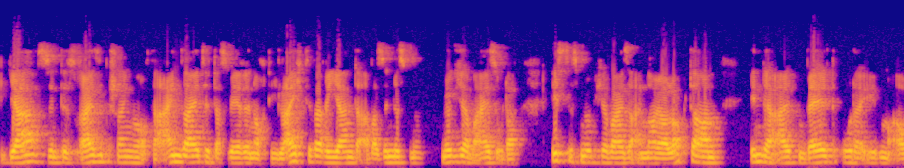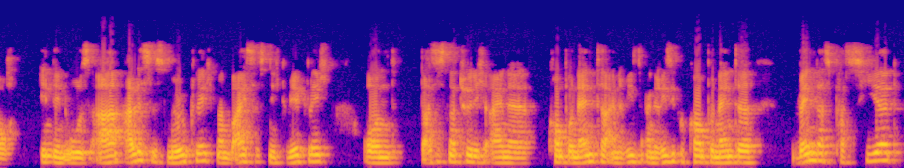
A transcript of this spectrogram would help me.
Ja, sind es Reisebeschränkungen auf der einen Seite, das wäre noch die leichte Variante, aber sind es möglicherweise oder ist es möglicherweise ein neuer Lockdown in der alten Welt oder eben auch in den USA? Alles ist möglich, man weiß es nicht wirklich und das ist natürlich eine Komponente, eine, eine Risikokomponente. Wenn das passiert,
